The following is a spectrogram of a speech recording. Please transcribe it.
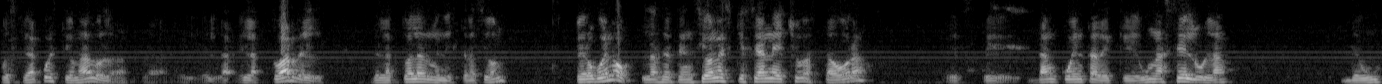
pues, que ha cuestionado el, actuar de la actual administración. Pero bueno, las detenciones que se han hecho hasta ahora este, dan cuenta de que una célula de un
